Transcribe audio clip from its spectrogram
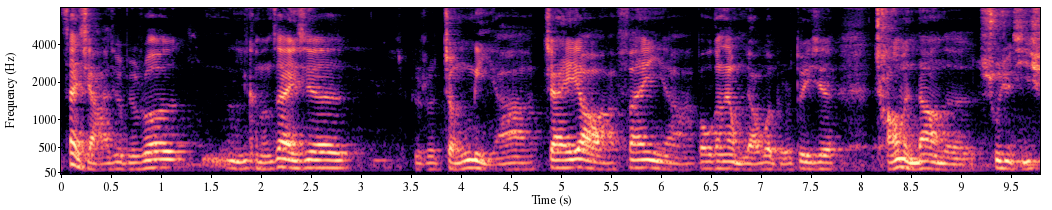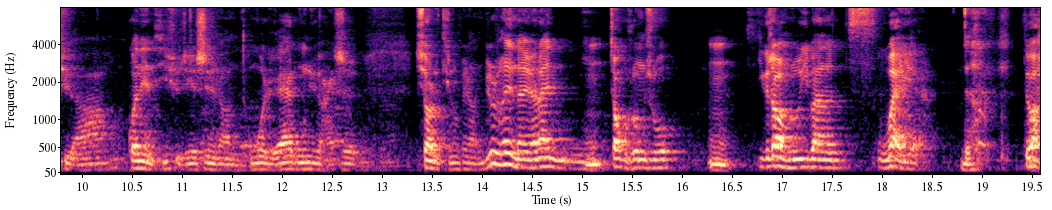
再加，就比如说你可能在一些，比如说整理啊、摘要啊、翻译啊，包括刚才我们聊过，比如对一些长文档的数据提取啊、观点提取这些事情上，你通过这个 AI 工具还是效率提升非常。比如说很简单，原来你招股说明书，嗯，一个招股书一般都五百页，对 对吧？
